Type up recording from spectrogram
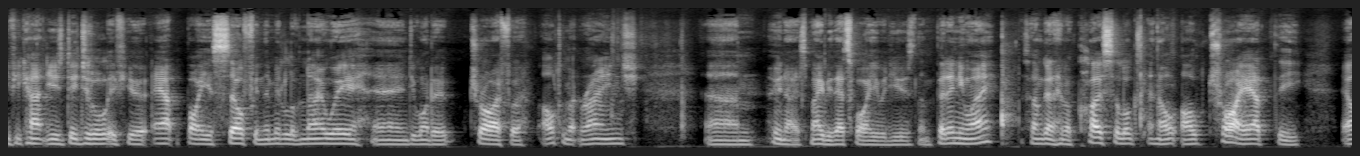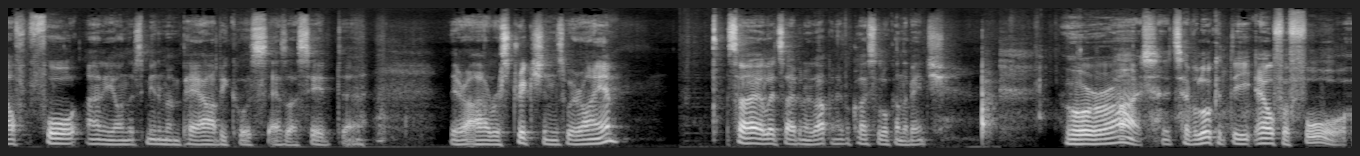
if you can't use digital, if you're out by yourself in the middle of nowhere and you want to try for ultimate range, um, who knows, maybe that's why you would use them. But anyway, so I'm going to have a closer look and I'll, I'll try out the Alpha 4 only on its minimum power because, as I said, uh, there are restrictions where I am. So let's open it up and have a closer look on the bench. All right, let's have a look at the Alpha 4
